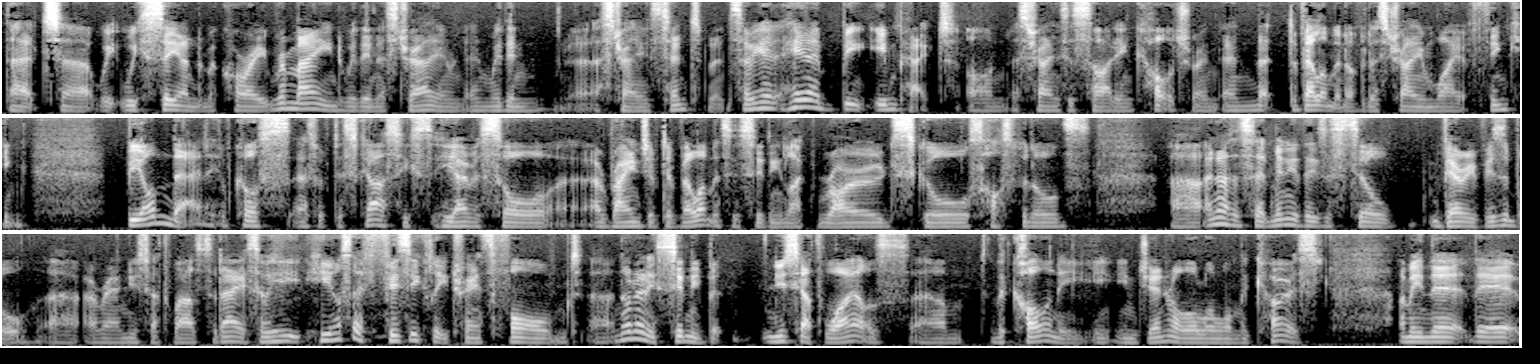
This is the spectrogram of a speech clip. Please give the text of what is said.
that uh, we, we see under Macquarie remained within Australia and, and within uh, Australian sentiment. So he had, he had, a big impact on Australian society and culture and, and that development of an Australian way of thinking. Beyond that, of course, as we've discussed, he, he oversaw a range of developments in Sydney, like roads, schools, hospitals, uh, and as I said, many of these are still very visible uh, around New South Wales today. So he, he also physically transformed uh, not only Sydney, but New South Wales, um, the colony in, in, general, all along the coast. I mean, they're, they're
